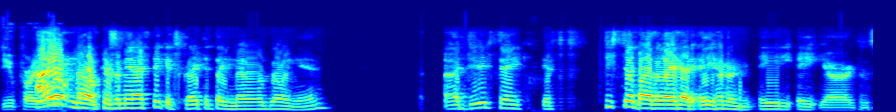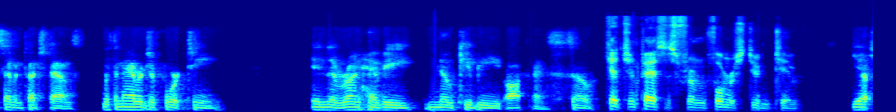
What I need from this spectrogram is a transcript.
do you probably? I don't know because I mean I think it's great that they know going in. I do think it's he still by the way had 888 yards and seven touchdowns with an average of 14 in the run heavy no QB offense. So catching passes from former student Tim. yep.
